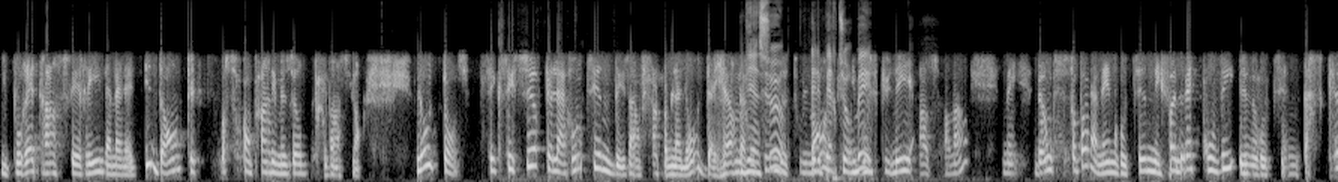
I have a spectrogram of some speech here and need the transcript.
ils pourraient transférer la maladie. Donc, c'est pour ça qu'on prend des mesures de prévention. L'autre chose, c'est que c'est sûr que la routine des enfants comme la nôtre, d'ailleurs, la routine de tout le monde est perturbée. en ce moment. Mais donc, ce ne sera pas la même routine, mais il faudrait trouver une routine parce que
